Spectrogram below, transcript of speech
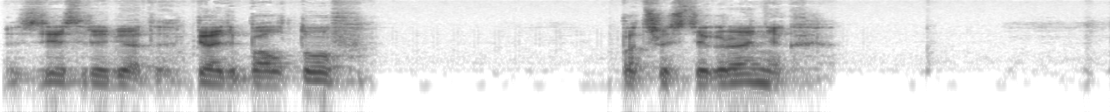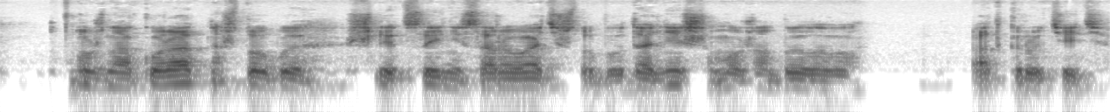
Здесь, ребята, 5 болтов под шестигранник. Нужно аккуратно, чтобы шлицы не сорвать, чтобы в дальнейшем можно было его открутить.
